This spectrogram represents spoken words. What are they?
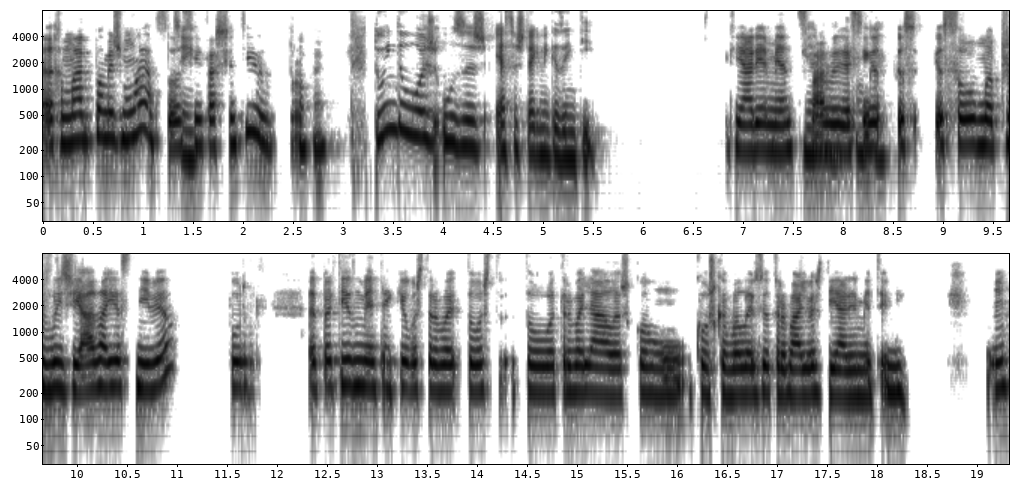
a remar para o mesmo lado, só sim. assim faz sentido. Ok. Tu ainda hoje usas essas técnicas em ti? diariamente, yeah, Assim, okay. eu, eu sou uma privilegiada a esse nível, porque a partir do momento em que eu estou, estou a trabalhá-las com, com os cavaleiros, eu trabalho-as diariamente em mim. Hum,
